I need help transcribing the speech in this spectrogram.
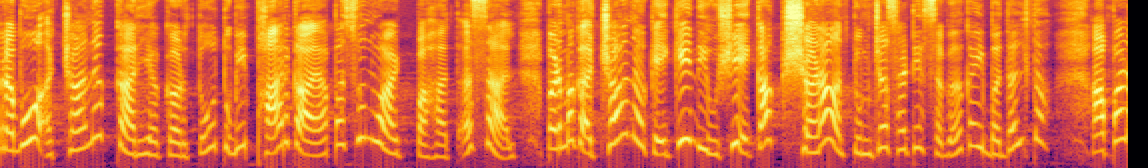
प्रभू अचानक कार्य करतो तुम्ही फार काळापासून वाट पाहत असाल पण मग अचानक एके दिवशी एका क्षणात तुमच्यासाठी सगळं काही बदलतं? आपण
